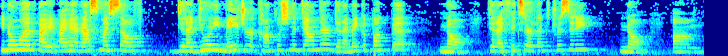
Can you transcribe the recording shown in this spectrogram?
you know what? I, I had asked myself, did I do any major accomplishment down there? Did I make a bunk bed? No. Did I fix their electricity? No. Um,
